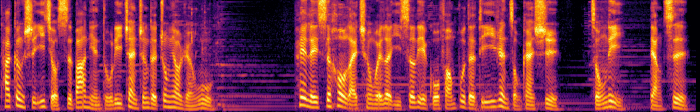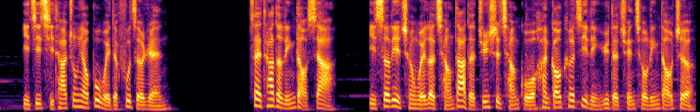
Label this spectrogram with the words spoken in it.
他更是一九四八年独立战争的重要人物。佩雷斯后来成为了以色列国防部的第一任总干事、总理两次，以及其他重要部委的负责人。在他的领导下，以色列成为了强大的军事强国和高科技领域的全球领导者。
